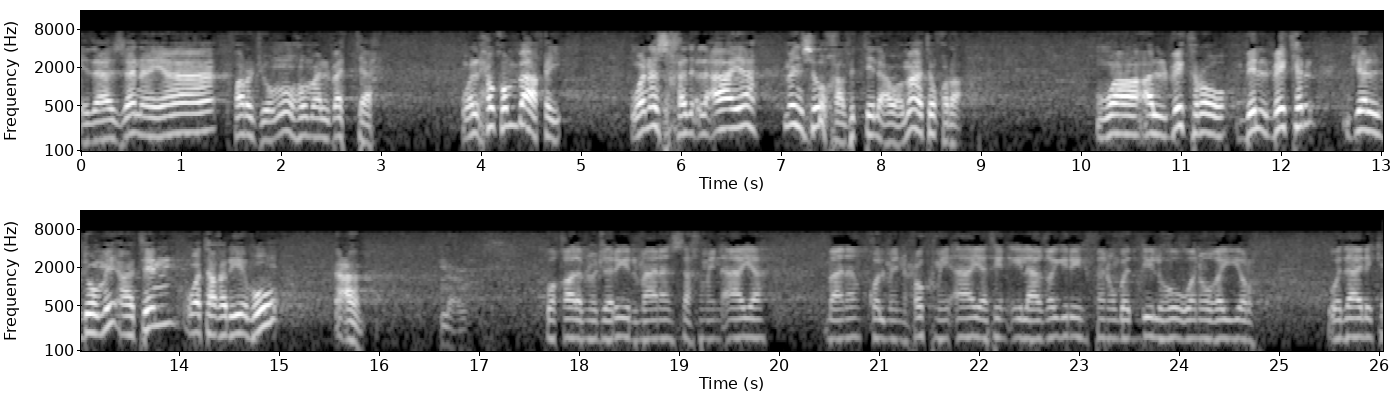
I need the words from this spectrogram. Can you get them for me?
إذا زنيا فارجموهما البتة. والحكم باقي. ونسخ الآية منسوخة في التلاوة ما تقرأ. والبكر بالبكر جلد مئة وتغريب عام. نعم. وقال ابن جرير ما ننسخ من آية ما ننقل من حكم آية إلى غيره فنبدله ونغيره. وذلك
